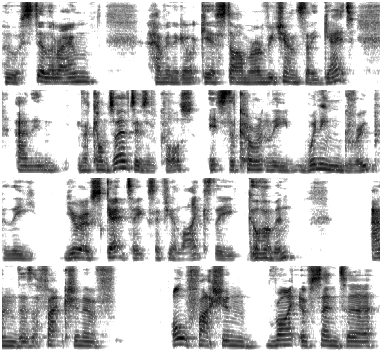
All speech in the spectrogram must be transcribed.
who are still around having a go at Keir Starmer every chance they get. And in the Conservatives, of course, it's the currently winning group, the Eurosceptics, if you like, the government. And there's a faction of old fashioned, right of centre,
